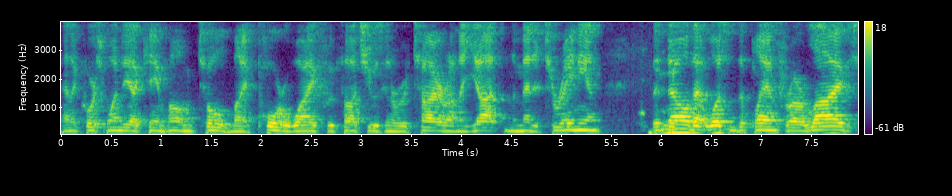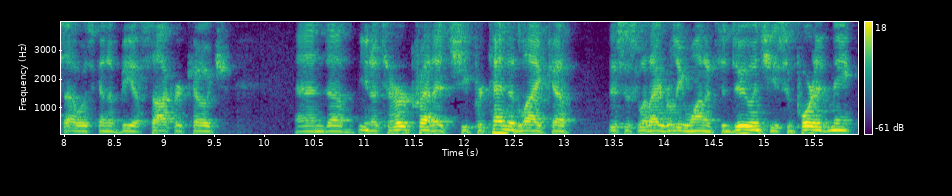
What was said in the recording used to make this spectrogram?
And of course, one day I came home, told my poor wife, who thought she was going to retire on a yacht in the Mediterranean, but no, that wasn't the plan for our lives. I was going to be a soccer coach. And, uh, you know, to her credit, she pretended like uh, this is what I really wanted to do, and she supported me.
